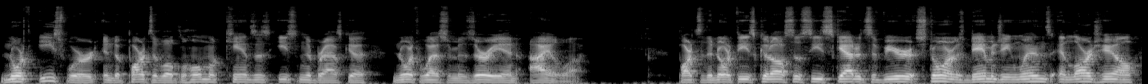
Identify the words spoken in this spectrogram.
northeastward into parts of Oklahoma, Kansas, eastern Nebraska, northwestern Missouri, and Iowa. Parts of the Northeast could also see scattered severe storms, damaging winds, and large hail.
